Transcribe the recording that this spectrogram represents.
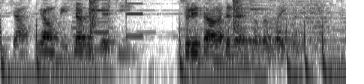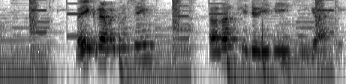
bisa yang bisa menjadi suri tauladan dan contoh baik bagi kita semua. Baik kerabat muslim, tonton video ini hingga akhir.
